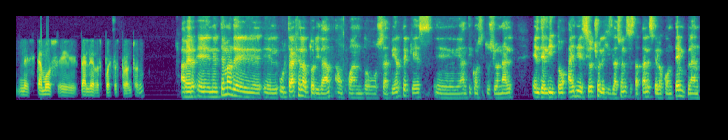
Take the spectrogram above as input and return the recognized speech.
necesitamos eh, darle respuestas pronto, ¿no? A ver, en el tema del ultraje a la autoridad, aun cuando se advierte que es anticonstitucional el delito, hay 18 legislaciones estatales que lo contemplan.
